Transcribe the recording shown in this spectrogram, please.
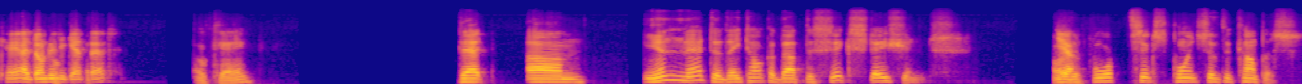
Okay, I don't really get that. Okay. That um, in metta they talk about the six stations or Yeah. the four six points of the compass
